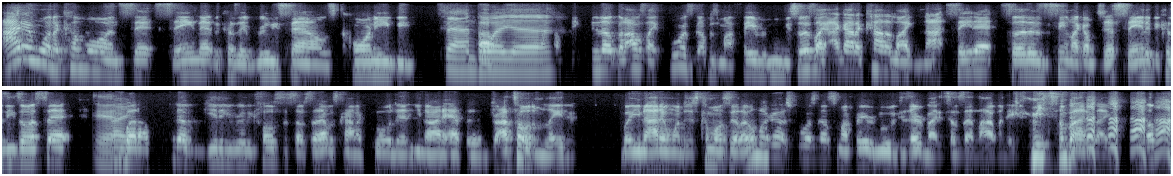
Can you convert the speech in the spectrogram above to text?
I didn't want to come on set saying that because it really sounds corny. Be fanboy. yeah. you know, but I was like, Forrest Gump is my favorite movie, so it's like I gotta kind of like not say that, so it doesn't seem like I'm just saying it because he's on set. yeah. But I ended up getting really close to stuff, so that was kind of cool. That you know I didn't have to. I told him later, but you know I didn't want to just come on and say like, oh my gosh, Forrest Gump's my favorite movie because everybody tells that lie when they meet somebody. Like, okay,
